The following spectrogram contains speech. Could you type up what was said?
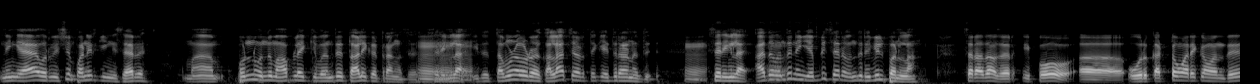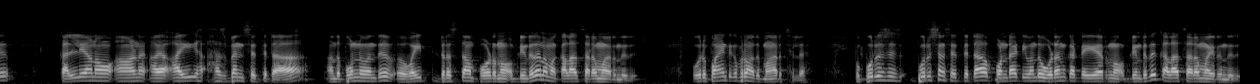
நீங்க ஒரு விஷயம் பண்ணிருக்கீங்க சார் பொண்ணு வந்து மாப்பிள்ளைக்கு வந்து தாலி கட்டுறாங்க சார் சரிங்களா? இது தமிழோட கலாச்சாரத்துக்கு எதிரானது. சரிங்களா? அதை வந்து நீங்க எப்படி சார் வந்து ரிவீல் பண்ணலாம்? சார் அதான் சார் இப்போ ஒரு கட்டம் வரைக்கும் வந்து கல்யாணம் ஆன ஐ ஹஸ்பண்ட் செத்துட்டா அந்த பொண்ணு வந்து ஒயிட் ட்ரெஸ் தான் போடணும் அப்படின்றது நம்ம கலாச்சாரமாக இருந்தது. ஒரு பாயிண்ட்டுக்கு அப்புறம் அது மாறுச்சுல இப்போ புருஷன் புருஷன் செத்துட்டா பொண்டாட்டி வந்து உடன்கட்டை ஏறணும் அப்படின்றது கலாச்சாரமாக இருந்தது.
